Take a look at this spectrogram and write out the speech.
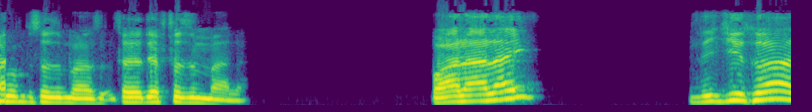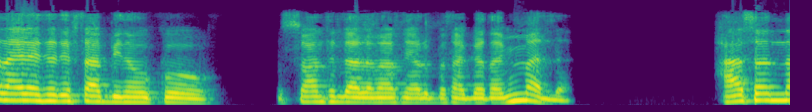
ጎንብሶ ዝም ተደፍቶ ዝም አለ። ኋላ ላይ ልጅቷ ላይ ላይ ተደፍታብኝ ነው እኮ እሷን ትላለማት ያሉበት አጋጣሚም አለ። ሐሰንና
